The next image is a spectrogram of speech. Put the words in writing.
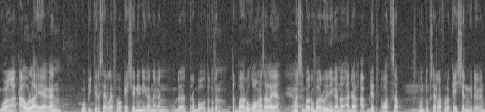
gua nggak tahu lah ya kan? Gue pikir share live location ini karena kan udah terbo waktu itu kan terbaru kalau nggak salah ya. Masih baru-baru ini kan ada update WhatsApp untuk share live location gitu kan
